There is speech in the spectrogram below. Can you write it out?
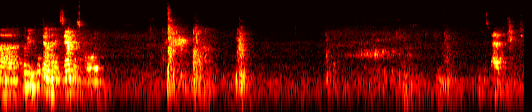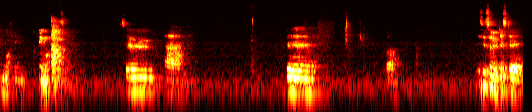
uh, let me pull down that examples board. Just add two more things, three more things. So, um, the, well, this is sort of just a,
